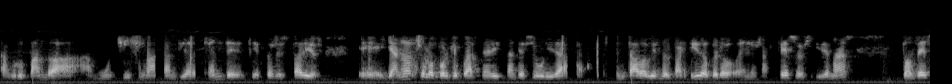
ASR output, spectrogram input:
agrupando a, muchísima cantidad de gente en ciertos estadios, eh, ya no solo porque puedas tener distancia de seguridad sentado viendo el partido, pero en los accesos y demás. Entonces,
